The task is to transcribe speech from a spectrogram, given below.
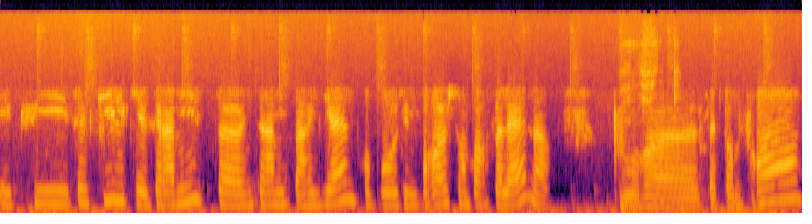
Et puis, Cécile, qui est céramiste, euh, une céramiste parisienne, propose une broche en porcelaine pour euh, 70 francs.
